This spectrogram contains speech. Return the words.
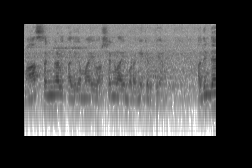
മാസങ്ങൾ അധികമായി വർഷങ്ങളായി മുടങ്ങിക്കിടക്കുകയാണ്. അതിന്റെ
